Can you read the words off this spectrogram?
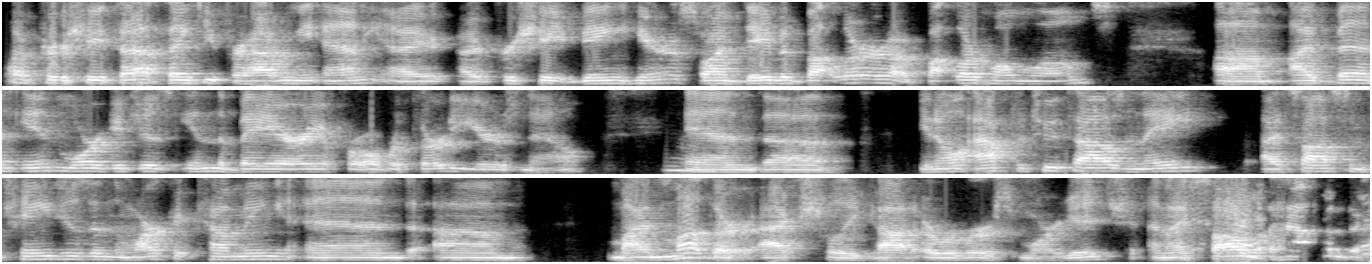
Well, I appreciate that. Thank you for having me, Annie. I, I appreciate being here. So I'm David Butler of Butler Home Loans. Um, I've been in mortgages in the Bay Area for over 30 years now. Mm -hmm. And, uh, you know, after 2008, I saw some changes in the market coming and um, my mother actually got a reverse mortgage and I saw what happened to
